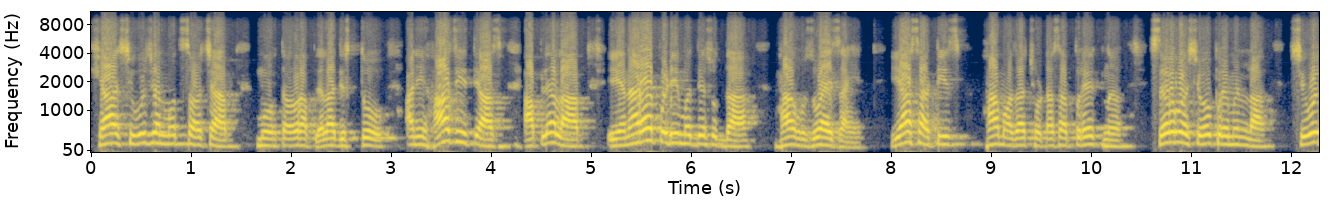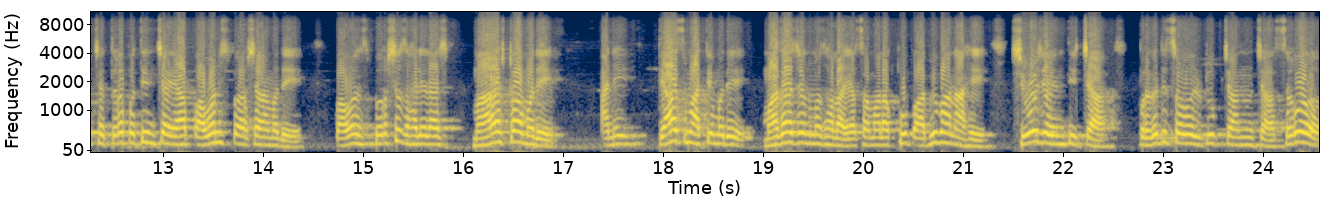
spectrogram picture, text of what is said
ह्या शिवजन्मोत्सवाच्या मुहूर्तावर आपल्याला दिसतो. आणि हाच इतिहास आपल्याला येणाऱ्या पिढीमध्ये सुद्धा हा रुजवायचा आहे. यासाठीच हा माझा छोटासा प्रयत्न सर्व शिवप्रेमींना शिवछत्रपतींच्या या पावन स्पर्शामध्ये पावन स्पर्श झालेल्या महाराष्ट्रामध्ये आणि त्याच मातेमध्ये माझा जन्म झाला याचा मला खूप अभिमान आहे. शिवजयंतीच्या प्रगती चळवळ युट्यूब चॅनलच्या सर्व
